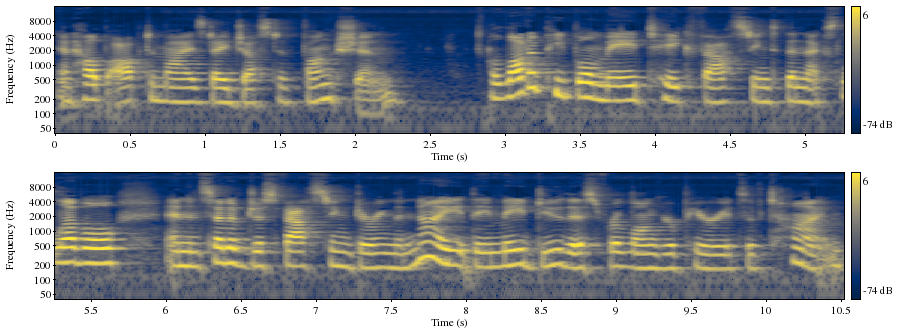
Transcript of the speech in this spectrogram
and help optimize digestive function. A lot of people may take fasting to the next level, and instead of just fasting during the night, they may do this for longer periods of time.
